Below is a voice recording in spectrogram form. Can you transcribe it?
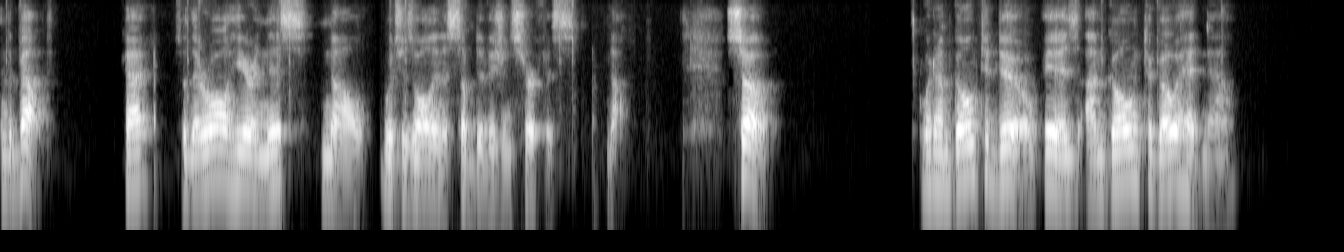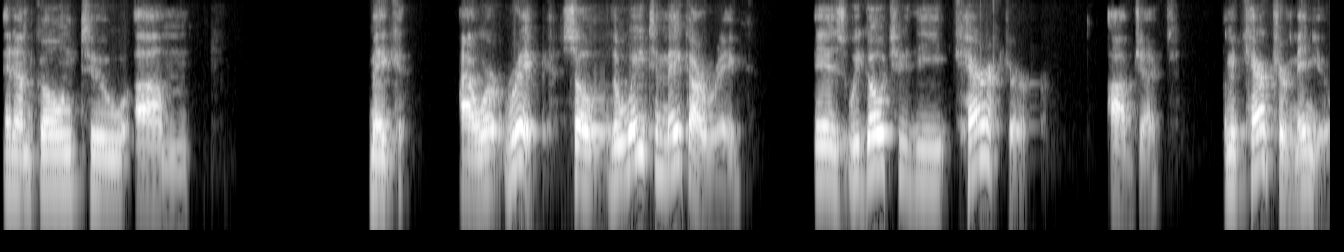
and the belt. Okay, so they're all here in this null, which is all in a subdivision surface null. So what I'm going to do is I'm going to go ahead now and I'm going to um, make our rig. So the way to make our rig is we go to the character object, I mean character menu.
